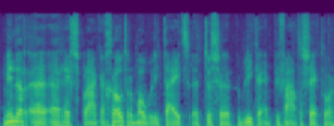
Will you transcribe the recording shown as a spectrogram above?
minder eh, eh, rechtspraak... een grotere mobiliteit eh, tussen publieke en private sector.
